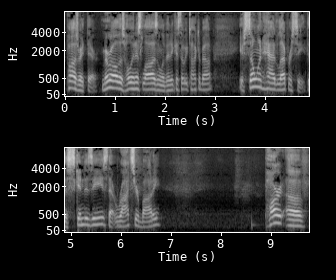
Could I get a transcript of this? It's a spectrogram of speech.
pause right there. Remember all those holiness laws in Leviticus that we talked about? If someone had leprosy, the skin disease that rots your body, part of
